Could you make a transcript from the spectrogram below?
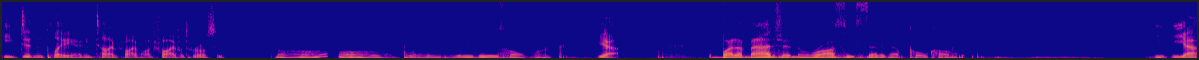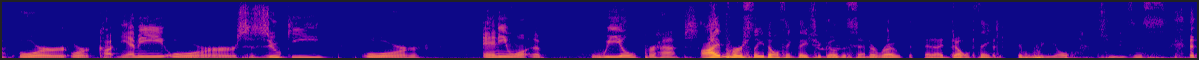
he didn't play any time five on five with Rossi. Oh, Blaine really did his homework. Yeah, But imagine Rossi setting up Cole Caufield. Yeah, or or Kotkaniemi or Suzuki or anyone, uh, Weal perhaps. I personally don't think they should go the center route, and I don't think Weal. Jesus.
